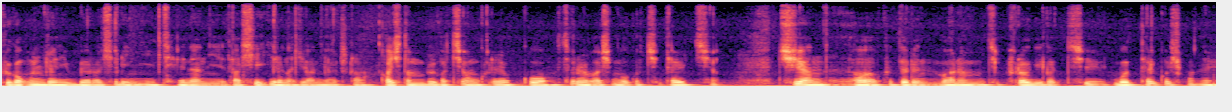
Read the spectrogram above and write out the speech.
그가 온전히 멸하시리니 재난이 다시 일어나지 아니하리라. 가시던 물같이 엉클하였고 술을 마신 것 같이 달지 취한 어, 그들은 마른 지푸라기 같이 못할 것이거늘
